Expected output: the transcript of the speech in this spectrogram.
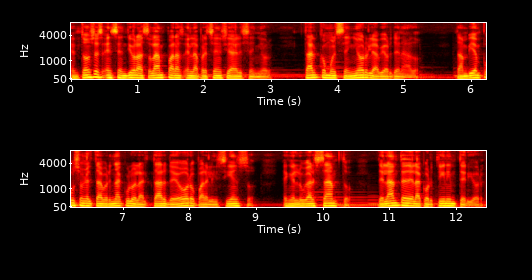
Entonces encendió las lámparas en la presencia del Señor, tal como el Señor le había ordenado. También puso en el tabernáculo el altar de oro para el incienso, en el lugar santo, delante de la cortina interior,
